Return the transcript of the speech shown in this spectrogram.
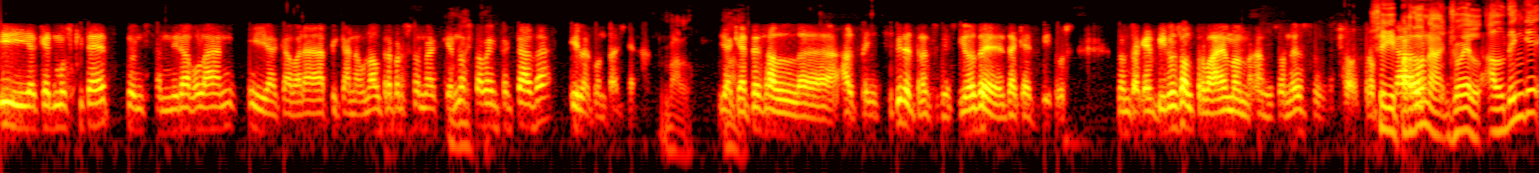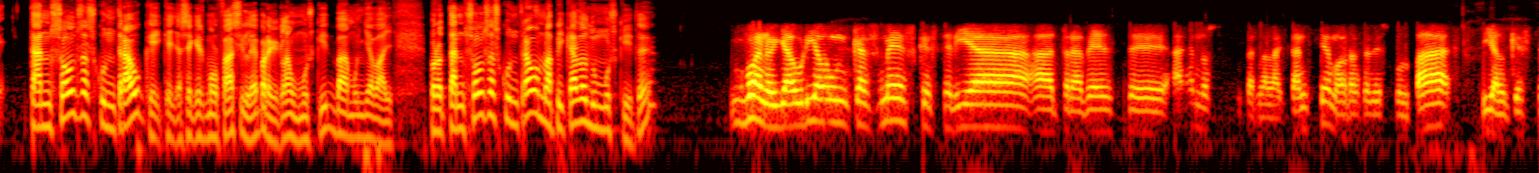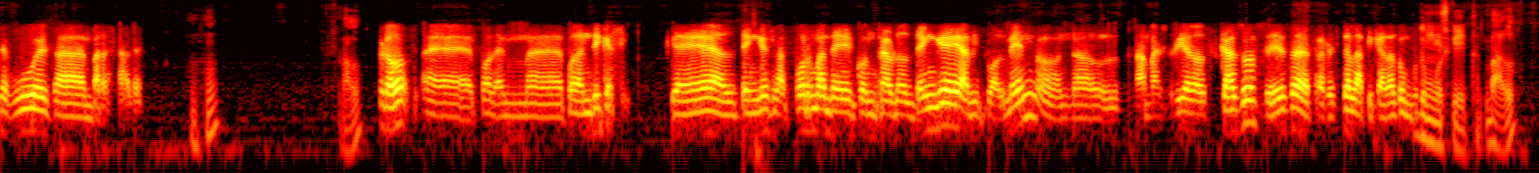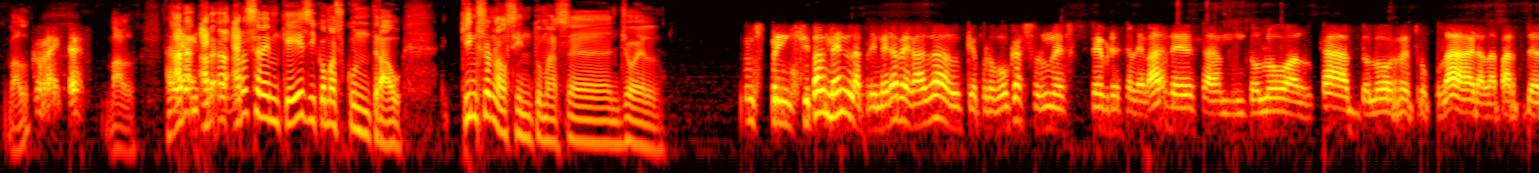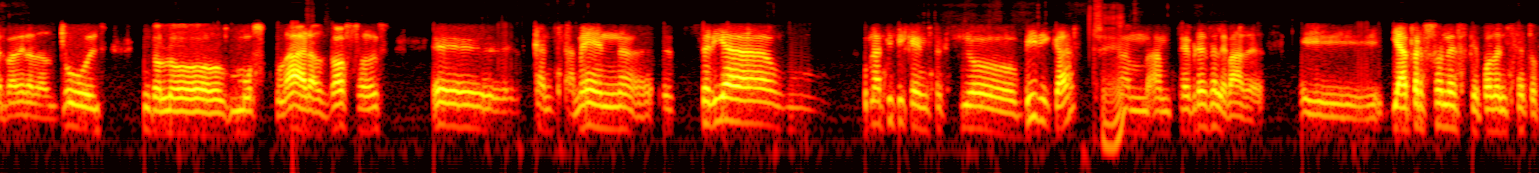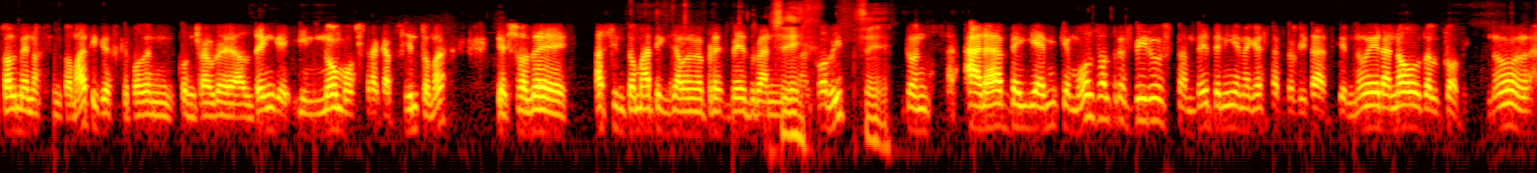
i aquest mosquitet doncs, s'anirà volant i acabarà picant a una altra persona que no estava infectada i la contagiarà. Val. I Val. aquest és el, eh, el principi de transmissió de- d'aquest virus. Doncs aquest virus el trobàvem en, en zones això, O sigui, tropicals. perdona, Joel, el dengue tan sols es contrau, que, que ja sé que és molt fàcil, eh, perquè clar, un mosquit va amunt i avall, però tan sols es contrau amb la picada d'un mosquit, eh? Bueno, hi hauria un cas més que seria a través de... Ara no sé si per la lactància, m'hauràs de disculpar, i el que és segur és a embarassades. Uh -huh. Val. Però eh, podem, eh, podem dir que sí, que el dengue és la forma de contraure el dengue habitualment, on el, la majoria dels casos és a través de la picada d'un D'un mosquit. mosquit. Val, val, Correcte. val. Ara, ara, ara sabem què és i com es contrau. Quins són els símptomes, eh, Joel? Doncs principalment, la primera vegada el que provoca són unes febres elevades, amb dolor al cap, dolor retrocular a la part de darrere dels ulls, dolor muscular als ossos, eh, cansament... Eh, seria una típica infecció vírica Sí. amb, amb febres elevades. I hi ha persones que poden ser totalment asimptomàtiques, que poden contraure el dengue i no mostrar cap símptoma, que això de asimptomàtic ja ho hem après bé durant Sí. la Covid, Sí. doncs ara veiem que molts altres virus també tenien aquesta propietat, que no era nou del Covid, no?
